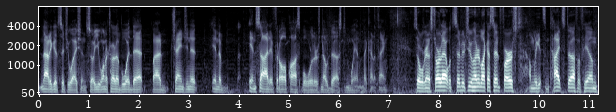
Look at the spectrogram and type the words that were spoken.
not a good situation. So you want to try to avoid that by changing it in a, inside if at all possible where there's no dust and wind, that kind of thing. So we're going to start out with 70-200 like I said first. I'm going to get some tight stuff of him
